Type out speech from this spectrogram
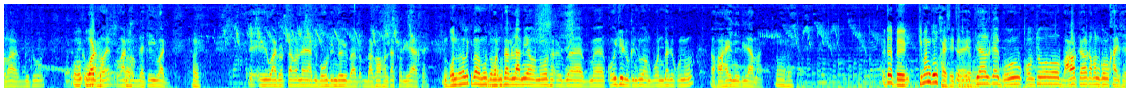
আমাৰ যিটো ৱাৰ্ড হয় ৱাৰ্ড ঢেকেৰী ৱাৰ্ড। এই- ৱাৰ্ডত তাৰমানে আজি বহুত দিন ধৰি বাঘ- বাঘৰ সন্ত্ৰাস চলিয়ে আছে। বন বিভাগলৈ কিবা অনুৰোধ বন বিভাগলৈ আমি অনুৰোধ কৰিছিলো কিন্তু বন বিভাগে কোনো সহায় নিদিলে আমাক। এতিয়া কিমান গৰু খাইছে এতিয়ালৈকে গৰু কমটো বাৰ তেৰটামান গৰু খাইছে।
